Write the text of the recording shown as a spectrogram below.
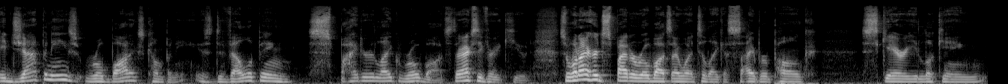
A Japanese robotics company is developing spider like robots. They're actually very cute. So when I heard spider robots, I went to like a cyberpunk, scary looking,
